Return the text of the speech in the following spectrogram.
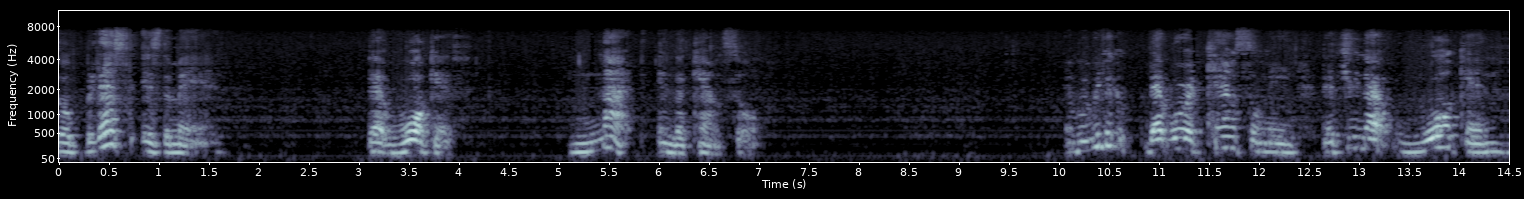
So blessed is the man that walketh not in the counsel. And when we look at that word counsel means that you're not walking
